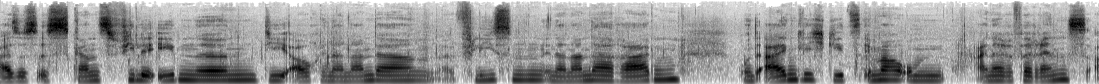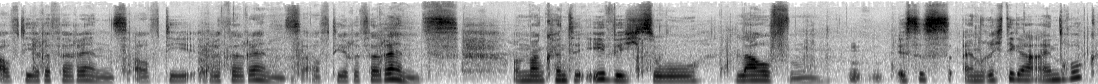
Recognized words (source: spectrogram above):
Also es ist ganz viele Ebenen, die auch ineinander fließen, ineinander ragen. Und eigentlich geht es immer um eine Referenz auf die Referenz, auf die Referenz, auf die Referenz. Und man könnte ewig so laufen. Mhm. Ist es ein richtiger Eindruck?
